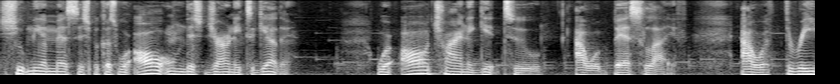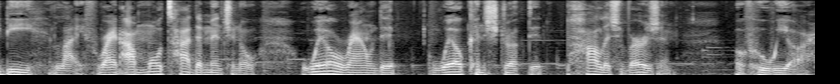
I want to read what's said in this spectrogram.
shoot me a message because we're all on this journey together. We're all trying to get to our best life our 3D life, right? Our multi-dimensional, well-rounded, well-constructed, polished version of who we are.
